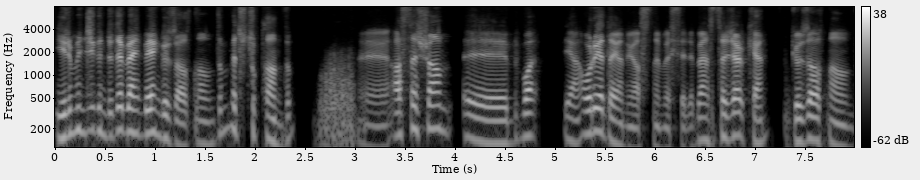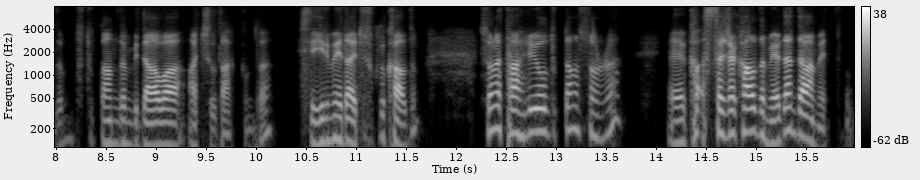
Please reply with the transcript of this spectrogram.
20. günde de ben ben gözaltına alındım ve tutuklandım. Ee, aslında şu an e, yani oraya dayanıyor aslında mesele. Ben stajyerken gözaltına alındım, tutuklandığım bir dava açıldı hakkımda. İşte 27 ay tutuklu kaldım. Sonra tahliye olduktan sonra e, staja kaldığım yerden devam ettim.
